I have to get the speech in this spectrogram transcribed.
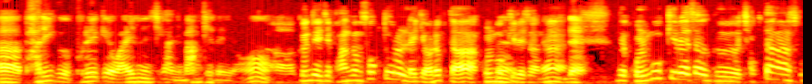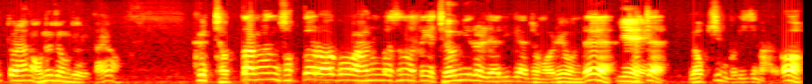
아, 발이 그 브레이크에 와 있는 시간이 많게 돼요. 어, 근데 이제 방금 속도를 내기 어렵다. 골목길에서는. 네. 근데 골목길에서 그 적당한 속도는 어느 정도일까요? 그 적당한 속도라고 하는 것은 어떻게 정의를 내리기가 좀 어려운데 예. 첫째 욕심 부리지 말고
